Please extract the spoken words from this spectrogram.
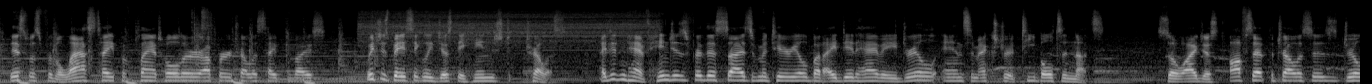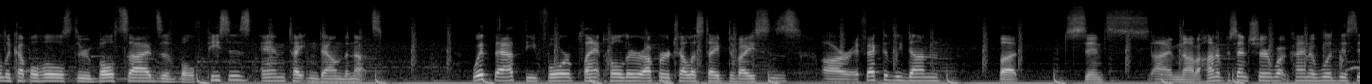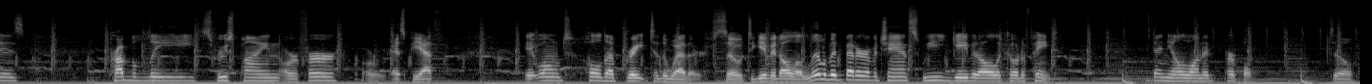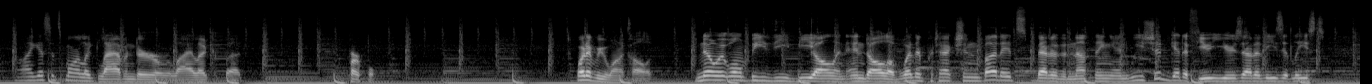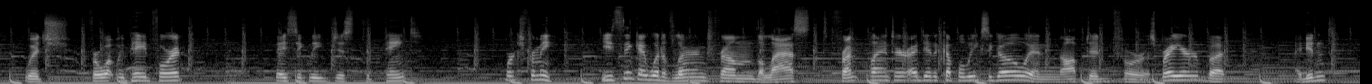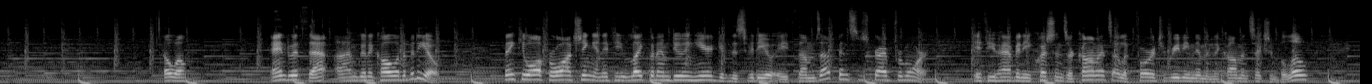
This was for the last type of plant holder upper trellis type device, which is basically just a hinged trellis. I didn't have hinges for this size of material, but I did have a drill and some extra T-bolts and nuts. So I just offset the trellises, drilled a couple holes through both sides of both pieces, and tightened down the nuts. With that, the four plant holder upper trellis type devices are effectively done, but since I'm not 100% sure what kind of wood this is, probably spruce pine or fir, or SPF, it won't hold up great to the weather, so to give it all a little bit better of a chance, we gave it all a coat of paint. Danielle wanted purple. So, well, I guess it's more like lavender or lilac, but purple. Whatever you want to call it. No, it won't be the be all and end all of weather protection, but it's better than nothing, and we should get a few years out of these at least, which, for what we paid for it, basically just the paint, works for me. You'd think I would have learned from the last front planter I did a couple weeks ago and opted for a sprayer, but I didn't. Oh well. And with that, I'm going to call it a video. Thank you all for watching, and if you like what I'm doing here, give this video a thumbs up and subscribe for more. If you have any questions or comments, I look forward to reading them in the comment section below.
